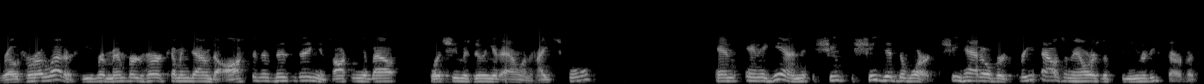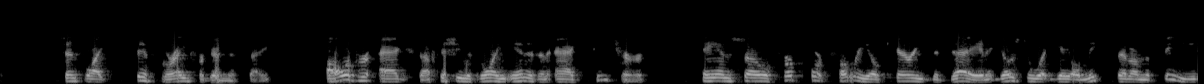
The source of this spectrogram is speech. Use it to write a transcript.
wrote her a letter. He remembered her coming down to Austin and visiting and talking about what she was doing at Allen High School. And and again, she she did the work. She had over three thousand hours of community service since like fifth grade, for goodness sakes. All of her ag stuff because she was going in as an ag teacher, and so her portfolio carried the day. And it goes to what Gail Meek said on the feed,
